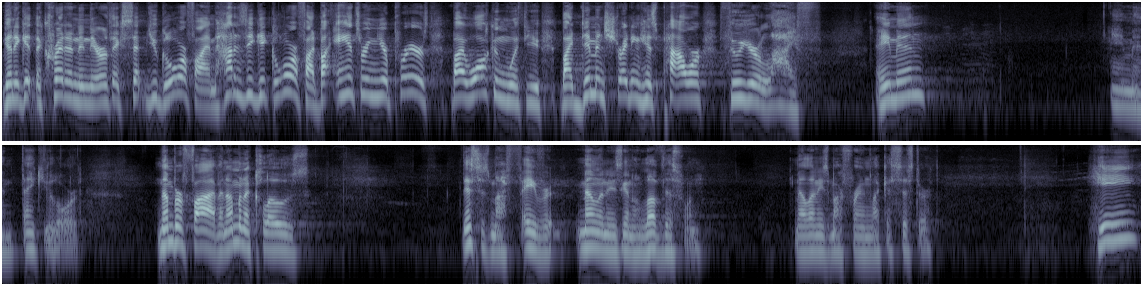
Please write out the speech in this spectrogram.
going to get the credit in the earth except you glorify him? How does he get glorified? By answering your prayers, by walking with you, by demonstrating his power through your life. Amen. Amen. Thank you, Lord. Number five, and I'm going to close this is my favorite. Melanie's gonna love this one. Melanie's my friend, like a sister. He,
